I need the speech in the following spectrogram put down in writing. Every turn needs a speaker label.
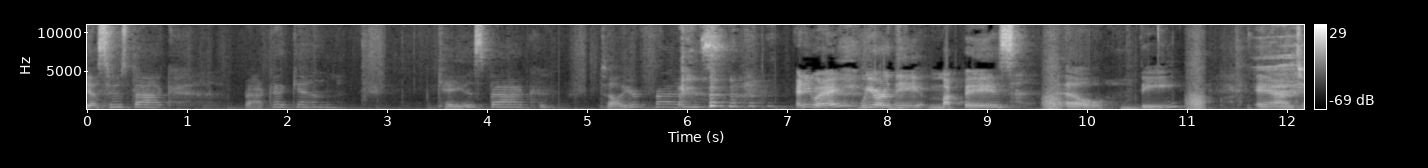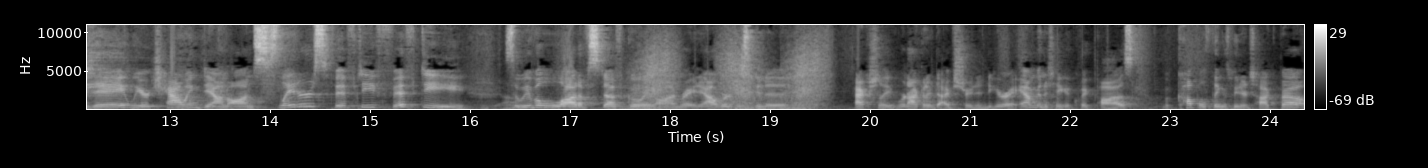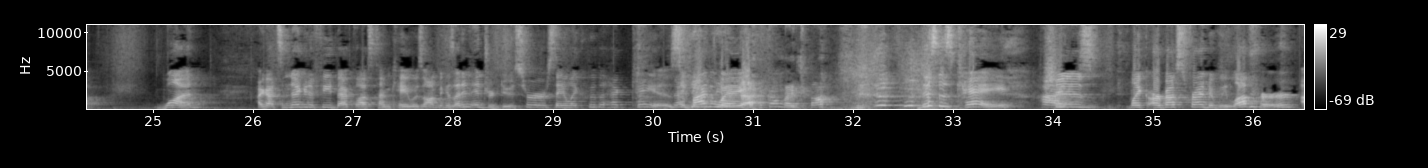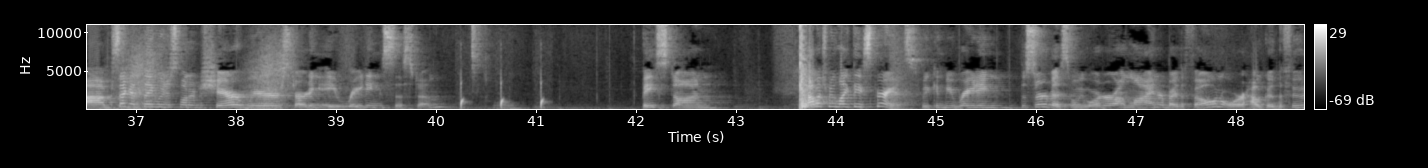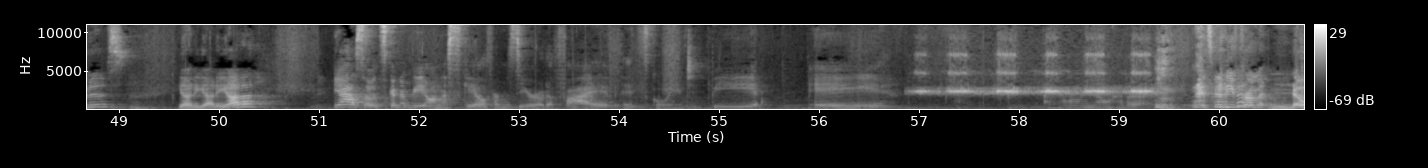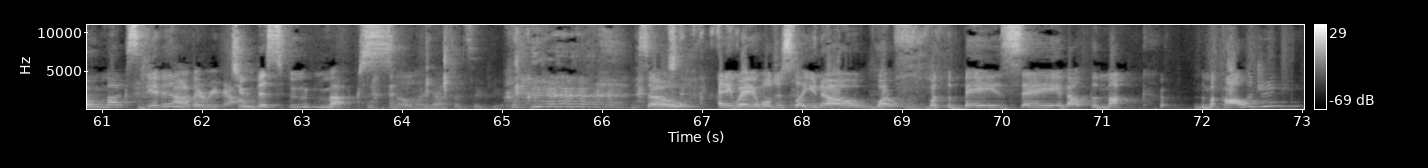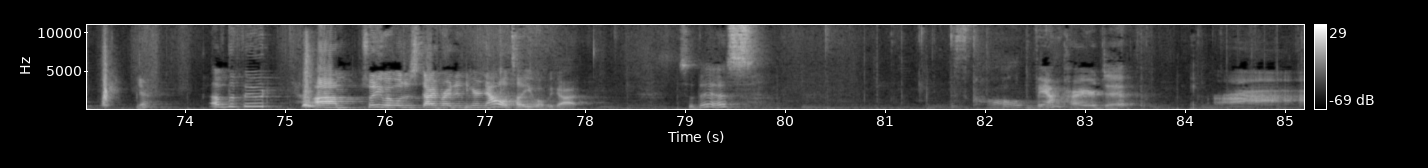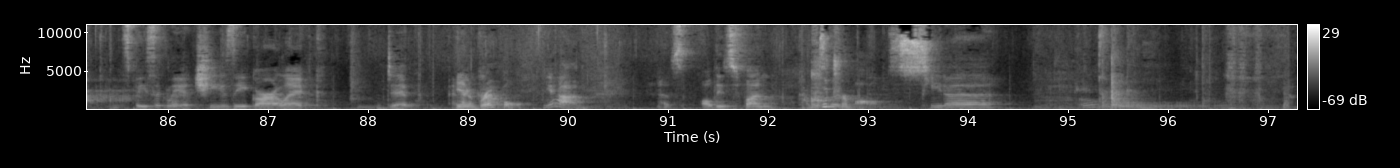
Speaker 1: Guess who's back? Back again. Kay is back. Tell your friends. anyway, we are the MukBaes LV. And today we are chowing down on Slater's 50 50. So we have a lot of stuff going on right now. We're just going to, actually, we're not going to dive straight into here. I am going to take a quick pause. A couple things we need to talk about. One, I got some negative feedback last time Kay was on because I didn't introduce her or say like who the heck Kay is. So by the way,
Speaker 2: oh my gosh.
Speaker 1: this is Kay.
Speaker 2: Hi.
Speaker 1: She's like our best friend and we love her. Um, second thing we just wanted to share, we're starting a rating system based on how much we like the experience. We can be rating the service when we order online or by the phone or how good the food is, yada, yada, yada.
Speaker 3: Yeah, so it's going to be on a scale from zero to five. It's going to be a. I don't really know how to.
Speaker 1: It's going to be from no mucks given
Speaker 3: Oh, there we go.
Speaker 1: to this food mucks.
Speaker 2: Oh my gosh, that's so cute.
Speaker 1: So anyway, we'll just let you know what what the bays say about the muck the muckology
Speaker 2: Yeah.
Speaker 1: of the food. Um, so anyway, we'll just dive right into here. Now I'll tell you what we got. So this
Speaker 3: It's called Vampire Dip. Ah, It's basically a cheesy garlic dip. and
Speaker 1: in a bread
Speaker 3: comes-
Speaker 1: bowl
Speaker 3: Yeah.
Speaker 1: It has all these fun accoutrements.
Speaker 3: Pita. Oh.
